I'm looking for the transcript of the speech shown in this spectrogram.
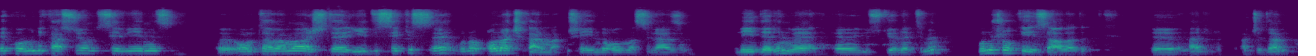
ve komünikasyon seviyeniz e, ortalama işte 7-8 ise bunu 10'a çıkarmak şeyinde olması lazım liderin ve e, üst yönetimin. Bunu çok iyi sağladık. E, her açıdan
